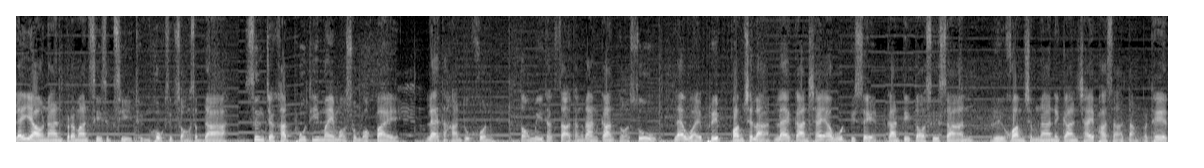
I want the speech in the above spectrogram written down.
และยาวนานประมาณ 44ถึง62 สัปดาห์ ซึ่งจะคัดผู้ที่ไม่เหมาะสมออกไป และทหารทุกคนต้องมีทักษะทางด้านการต่อสู้ และไหวพริบ ความฉลาดและการใช้อาวุธพิเศษ การติดต่อสื่อสาร หรือความชำนาญในการใช้ภาษาต่างประเทศ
